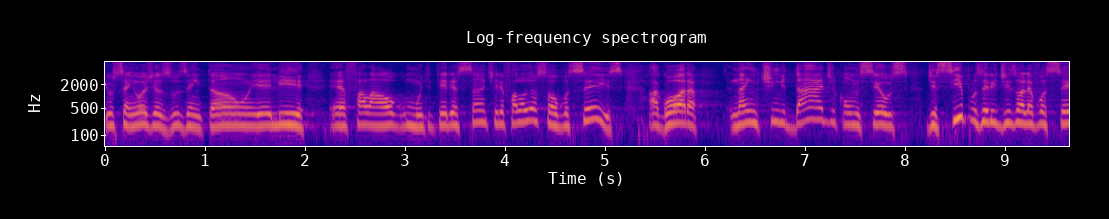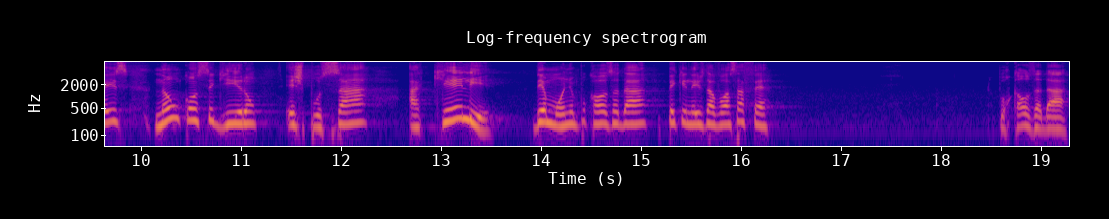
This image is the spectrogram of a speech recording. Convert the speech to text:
E o Senhor Jesus, então, ele é, fala algo muito interessante. Ele fala: Olha só, vocês, agora, na intimidade com os seus discípulos, ele diz: Olha, vocês não conseguiram expulsar aquele demônio por causa da pequenez da vossa fé. Por causa da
